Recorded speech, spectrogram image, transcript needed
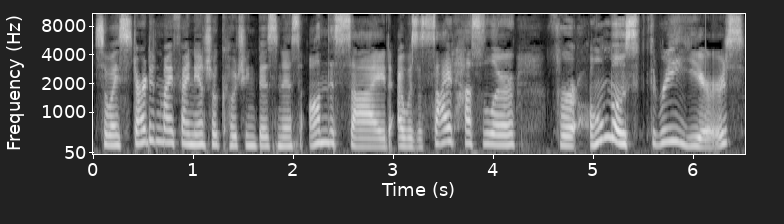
So I started my financial coaching business on the side. I was a side hustler for almost three years.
